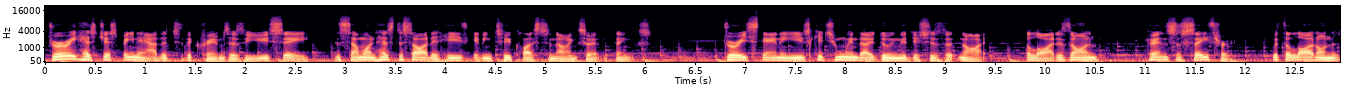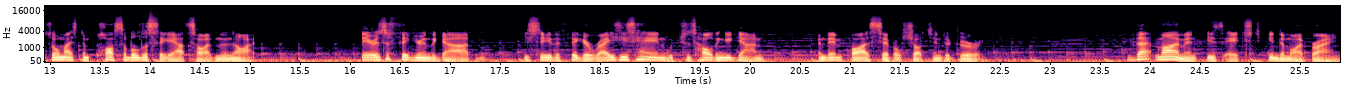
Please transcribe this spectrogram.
Drury has just been outed to the Crims as a UC and someone has decided he's getting too close to knowing certain things. Drury's standing in his kitchen window doing the dishes at night. The light is on, the curtains are see through. With the light on, it's almost impossible to see outside in the night. There is a figure in the garden. You see the figure raise his hand, which is holding a gun, and then fires several shots into Drury. That moment is etched into my brain.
